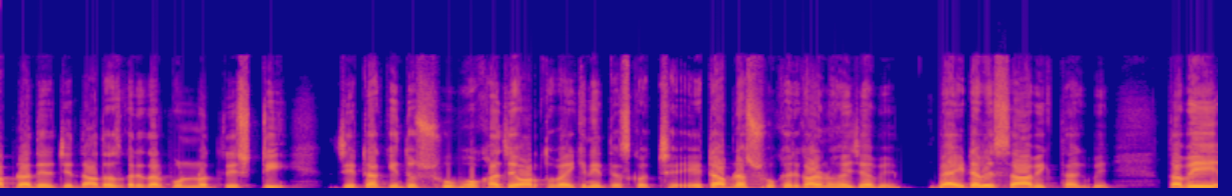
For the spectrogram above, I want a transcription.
আপনাদের যে দ্বাদশ ঘরে তার পূর্ণ দৃষ্টি, যেটা কিন্তু শুভ কাজে অর্থ ব্যয়কে নির্দেশ করছে। এটা আপনার সুখের কারণ হয়ে যাবে, ব্যয়টা বেশ স্বাভাবিক থাকবে। তবে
